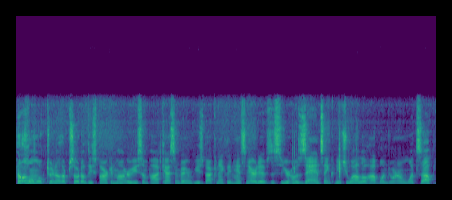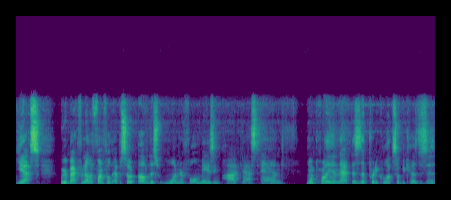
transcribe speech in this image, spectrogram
Hello, and welcome to another episode of the Sparkin Manga Review, some podcasts and varying reviews about connectedly enhanced narratives. This is your host Zan saying konnichiwa, aloha, buongiorno, and what's up. Yes, we are back for another fun-filled episode of this wonderful, amazing podcast, and more importantly than that, this is a pretty cool episode because this is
